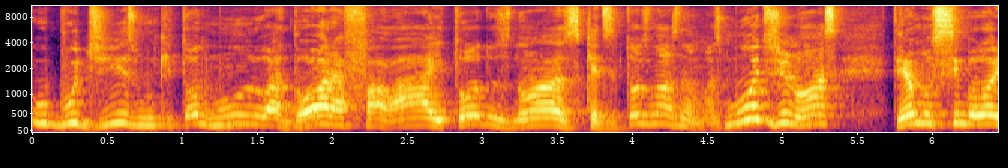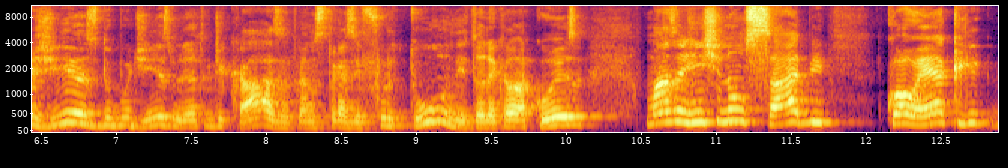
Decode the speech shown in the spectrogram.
o, budismo que todo mundo adora falar e todos nós, quer dizer, todos nós não, mas muitos de nós temos simbologias do budismo dentro de casa para nos trazer fortuna e toda aquela coisa, mas a gente não sabe qual é aquele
